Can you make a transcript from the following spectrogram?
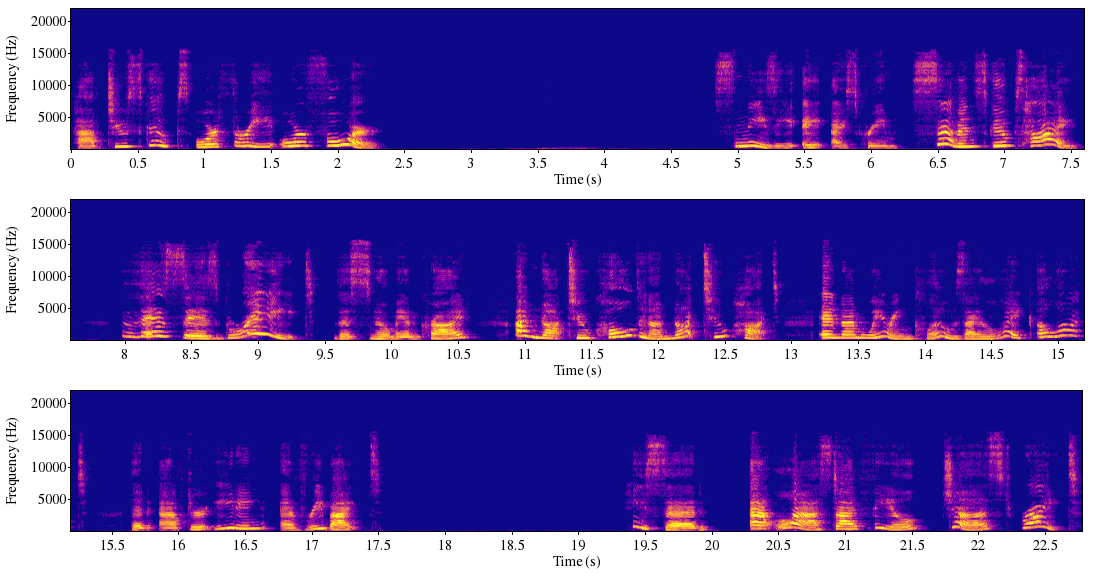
Have two scoops, or three, or four. Sneezy ate ice cream seven scoops high. This is great, the snowman cried. I'm not too cold and I'm not too hot, and I'm wearing clothes I like a lot. Then after eating every bite, he said, At last I feel just right.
